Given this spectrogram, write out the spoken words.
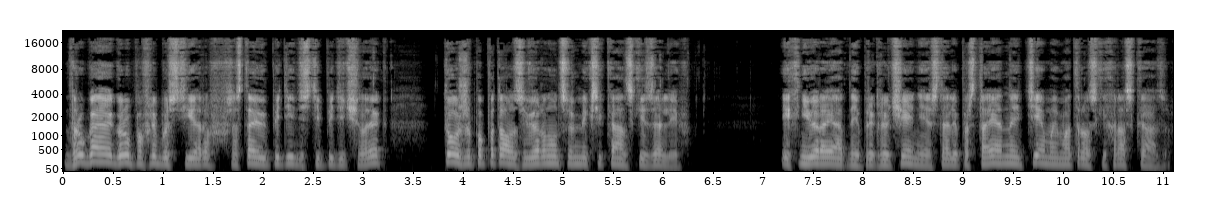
Другая группа флебустьеров в составе 55 человек тоже попыталась вернуться в Мексиканский залив. Их невероятные приключения стали постоянной темой матросских рассказов.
